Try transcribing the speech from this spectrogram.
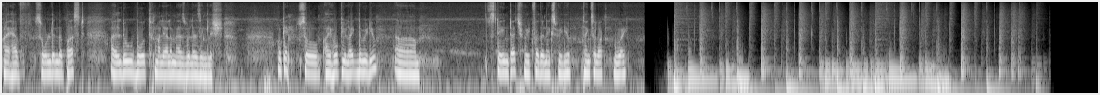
I have sold in the past, I'll do both Malayalam as well as English okay so i hope you liked the video. Um, stay in touch wait for the next video. Thanks a lot. Bye, -bye.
